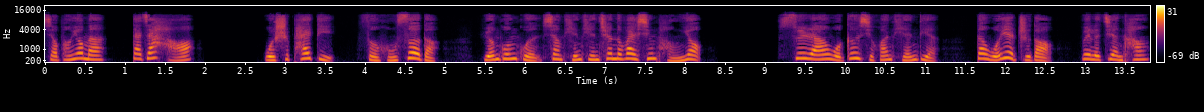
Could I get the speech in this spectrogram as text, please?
小朋友们，大家好，我是 Patty，粉红色的，圆滚滚像甜甜圈的外星朋友。虽然我更喜欢甜点，但我也知道，为了健康，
